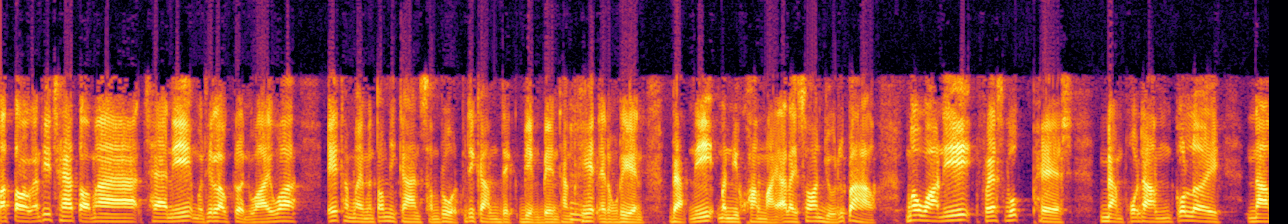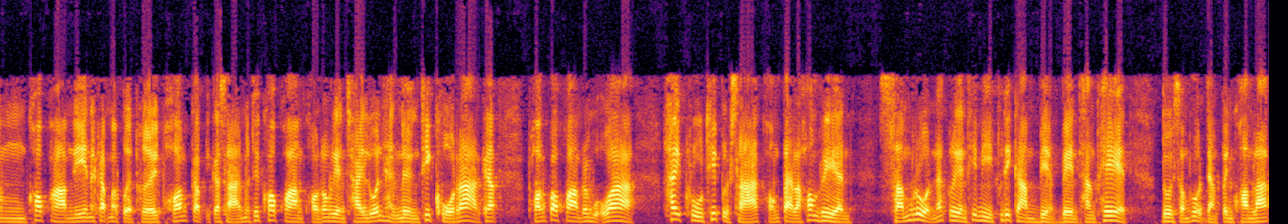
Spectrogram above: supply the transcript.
มาต่อกันที่แชร์ต่อมาแชร์นี้เหมือนที่เราเกริ่นไว้ว่า เอ๊ะทำไมมันต้องมีการสำรวจพฤติกรรมเด็กเบี่ยงเบนทางเพศในโรงเรียน แบบนี้มันมีความหมายอะไรซ่อนอยู่หรือเปล่า เมื่อวานนี้ Facebook Page แหม่มโพดำก็เลยนำข้อความนี้นะครับมาเปิดเผยพร้อมกับเอกสารบันทึกข้อความของโรงเรียนชายล้วนแห่งหนึ่งที่โคราชครับพร้อมข้อความระบุว่าให้ครูที่ปรึกษาของแต่ละห้องเรียนสำรวจนักเรียนที่มีพฤติกรรมเบี่ยงเบนทางเพศ โดยสำรวจอย่างเป็นความลับ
